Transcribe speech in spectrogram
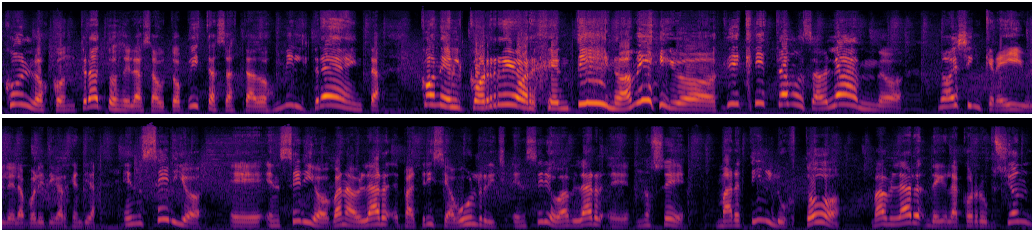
con los contratos de las autopistas hasta 2030, con el correo argentino, amigos. ¿De qué estamos hablando? No, es increíble la política argentina. ¿En serio? Eh, ¿En serio van a hablar Patricia Bullrich? ¿En serio va a hablar, eh, no sé, Martín Lustó? va a hablar de la corrupción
